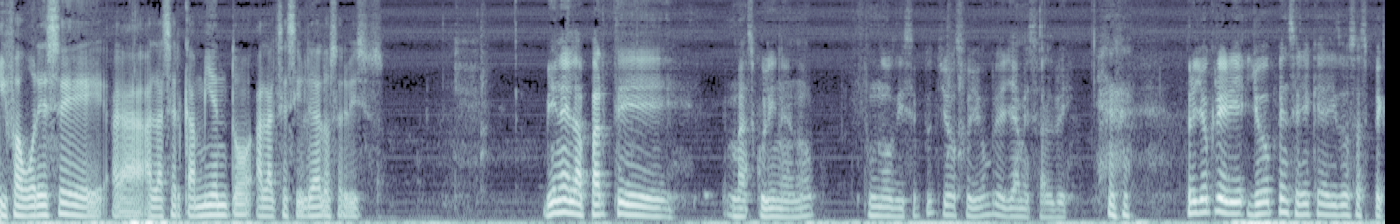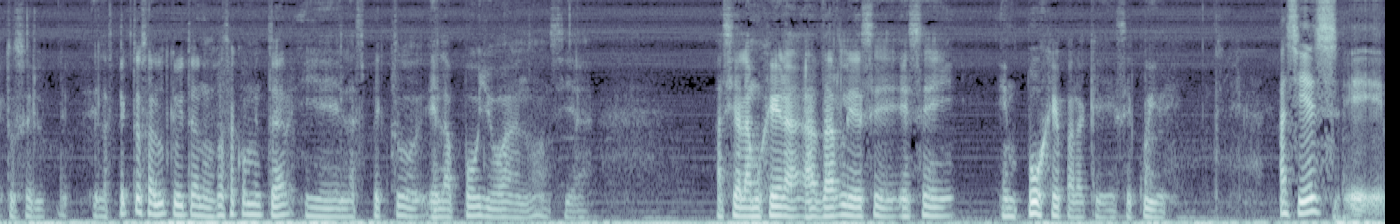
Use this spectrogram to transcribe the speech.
y favorece a, al acercamiento, a la accesibilidad de los servicios. Viene la parte masculina, ¿no? Uno dice, pues yo soy hombre, ya me salvé. Pero yo creería, yo pensaría que hay dos aspectos, el, el, aspecto de salud que ahorita nos vas a comentar y el aspecto, el apoyo a, ¿no? hacia, hacia la mujer, a, a darle ese, ese empuje para que se cuide. Así es, eh,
